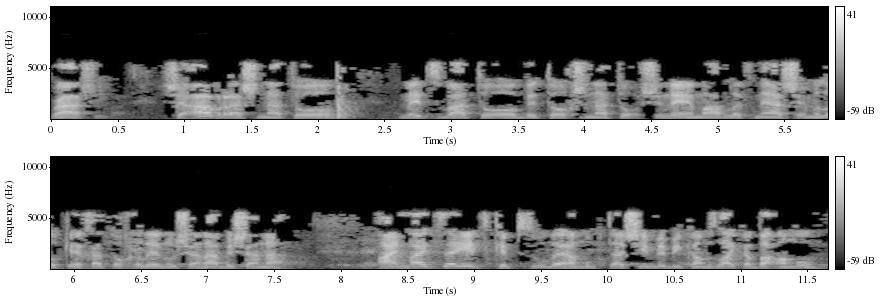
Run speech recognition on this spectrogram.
Rashi. She'avra shnato mitzvato betoch shnato. Shneimar lefnei Hashem Elokecha tochelenu shana b'shana. I might say it's kipsule hamuktashim. It becomes like a ba'amum.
